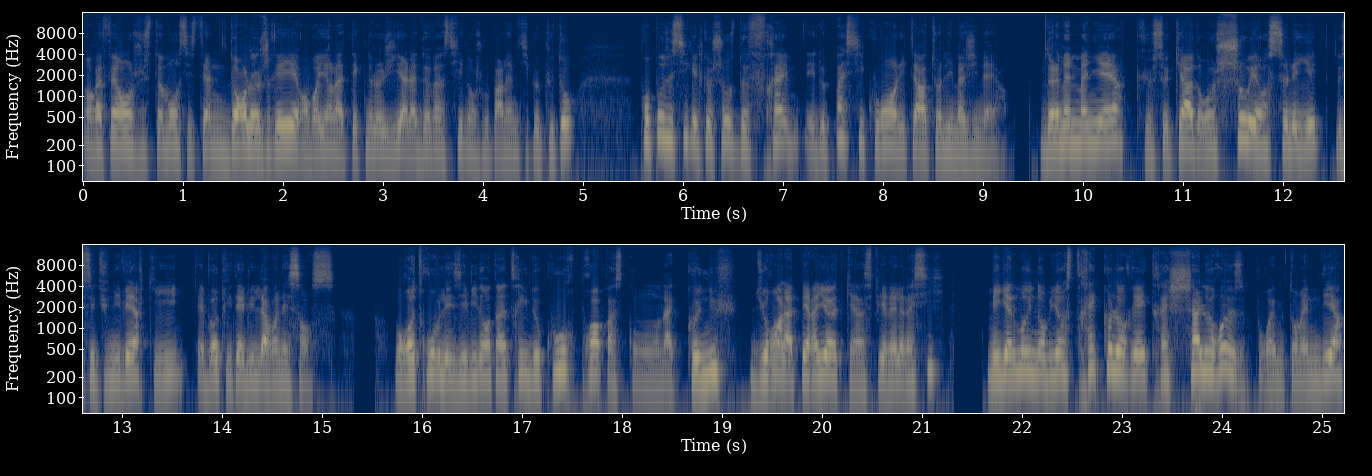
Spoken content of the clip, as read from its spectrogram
en référence justement au système d'horlogerie renvoyant la technologie à la De Vinci dont je vous parlais un petit peu plus tôt, propose aussi quelque chose de frais et de pas si courant en littérature de l'imaginaire. De la même manière que ce cadre chaud et ensoleillé de cet univers qui évoque l'Italie de la Renaissance. On retrouve les évidentes intrigues de cours propres à ce qu'on a connu durant la période qui a inspiré le récit, mais également une ambiance très colorée, très chaleureuse, pourrait-on même dire,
